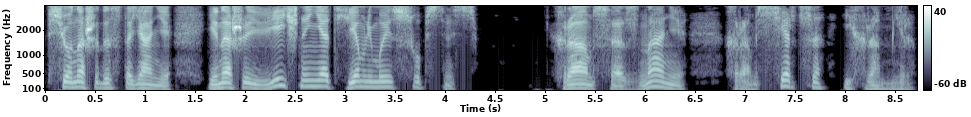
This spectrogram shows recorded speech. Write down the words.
все наше достояние и наша вечная неотъемлемая собственность. Храм сознания, храм сердца и храм мира.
